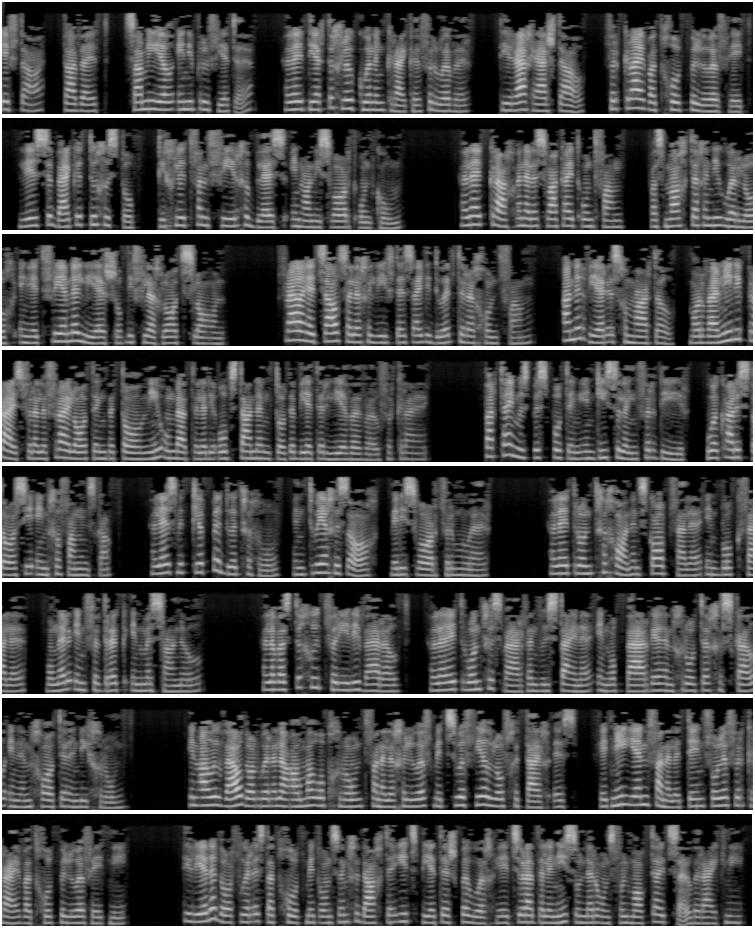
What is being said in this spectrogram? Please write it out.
Efta, David, Samuel en die profete, hulle het dertig loo koninkryke verover, die reg herstel, verkry wat God beloof het, lees sy bekke toegestop, die gloed van vier geblis en aan die zwaard ontkom. Hulle het kracht in hulle zwakheid ontvang, was machtig in die oorlog en het vreemde leers op die vlug laat slaan. Vrouwen het zelfs hulle geliefdes uit die dood terug ontvang. Ander weer is gemartel, maar wel niet die prijs voor hulle vrijlating betaal nie omdat hulle die opstanding tot een beter leven wil verkrijgen. Partij moest bespotting en gieseling verdier, ook arrestatie en gevangenschap. Hulle is met klippe doodgegoon, en twee gezaag, met die zwaard vermoor. Hulle het rondgegaan in skaapvelle en bokvelle, honger en verdruk en mishandel. Hulle was te goed voor hierdie wereld, hulle het rondgeswerf in woestijnen en op bergen en grote geskuil en in gaten in die grond. En alhoewel daar oor hulle allemaal op grond van hulle geloof met soveel lof getuig is, het nie een van hulle ten volle verkry wat God beloof het nie. Die rede daarvoor is dat God met ons in gedachten iets beters bewoog het, zodat hulle nie sonder ons volmaaktheid zou bereik nie.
